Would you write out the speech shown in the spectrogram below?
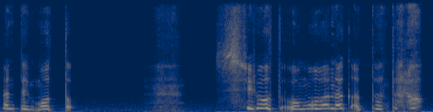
なんでもっと知ろうと思わなかったんだろう。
